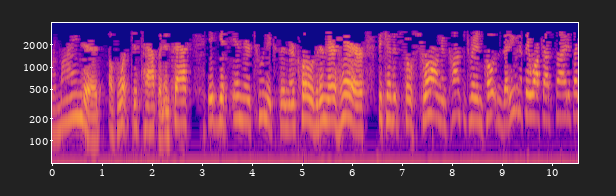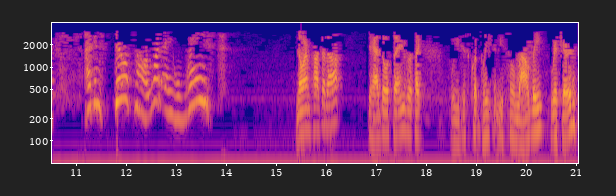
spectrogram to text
reminded of what just happened. In fact, it gets in their tunics and their clothes and in their hair because it's so strong and concentrated and potent that even if they walk outside, it's like, I can still smell it. What a waste. Know what I'm talking about? You had those things where it's like, will you just quit blinking at me so loudly, Richard?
